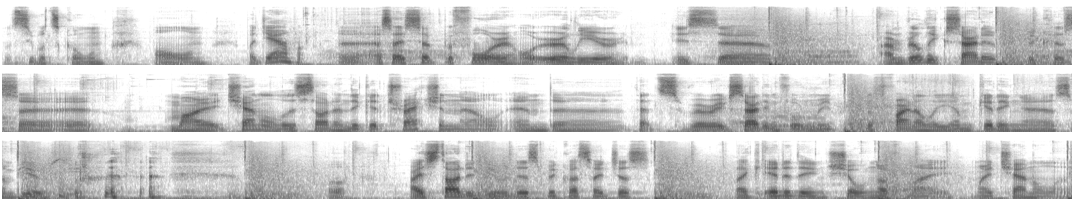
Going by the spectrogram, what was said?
let's see what's going on. But yeah, uh, as I said before, or earlier, is uh, I'm really excited because uh, my channel is starting to get traction now, and uh, that's very exciting for me because finally I'm getting some views. well, I started doing this because I just like editing, showing off my, my channel and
